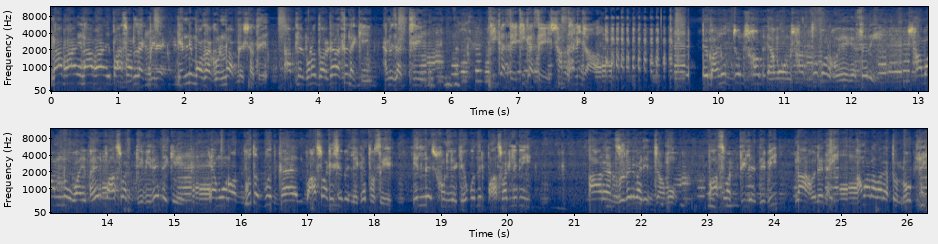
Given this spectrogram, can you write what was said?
না ভাই না ভাই পাসওয়ার্ড লাগবে না এমনি মজা করল আপনার সাথে? আপনার কোনো দরকার আছে নাকি? আমি যাচ্ছি। ঠিক আছে ঠিক আছে সাবধানে যাও। মানুষজন সব এমন স্বার্থপর হয়ে গেছে রে। সামান্য ওয়াইফাই পাসওয়ার্ড দিবি রে দেখে। এমন অদ্ভুত অদ্ভুত গাল পাসওয়ার্ড হিসেবে লেখে তোসে এলে শুনলে কেউ কোনদিন পাসওয়ার্ড নিবি? আর একজনের বাড়ির যাব। পাসওয়ার্ড দিলে দিবি, না হলে নাই। আমার আবার এত লোভ নেই।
